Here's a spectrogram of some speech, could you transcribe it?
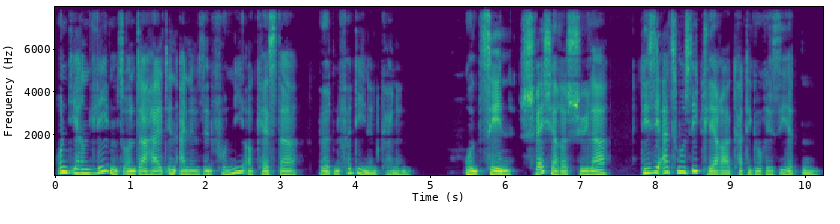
und ihren Lebensunterhalt in einem Sinfonieorchester würden verdienen können. Und zehn schwächere Schüler, die sie als Musiklehrer kategorisierten,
